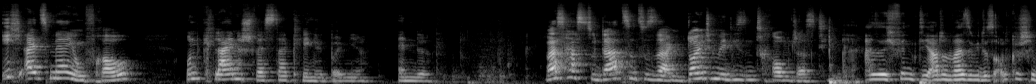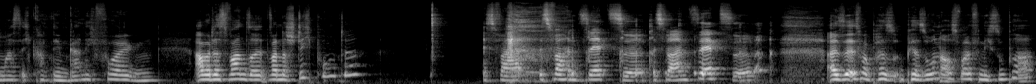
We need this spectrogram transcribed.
Ich als Meerjungfrau und kleine Schwester klingelt bei mir. Ende. Was hast du dazu zu sagen? Deute mir diesen Traum, Justine. Also ich finde die Art und Weise, wie du es aufgeschrieben hast, ich konnte dem gar nicht folgen. Aber das waren, so, waren das Stichpunkte? Es, war, es waren Sätze. Es waren Sätze. Also erstmal Pers Personenauswahl finde ich super.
